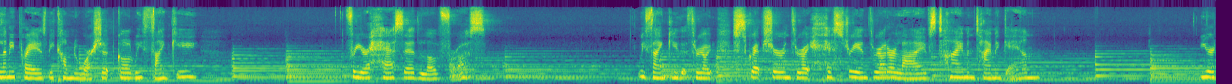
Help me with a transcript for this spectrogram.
Let me pray as we come to worship. God, we thank you for your Hesed love for us. We thank you that throughout Scripture and throughout history and throughout our lives, time and time again, you're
